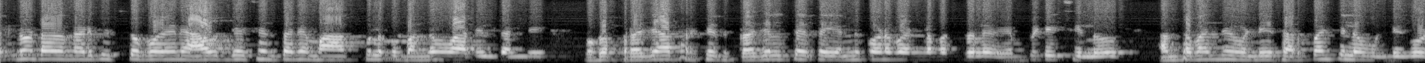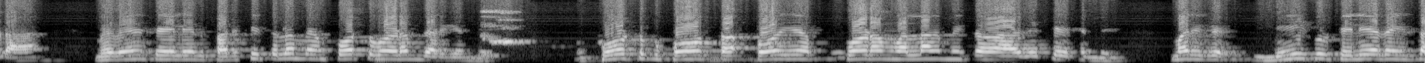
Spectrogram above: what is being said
ఎట్లుంటారో నడిపించుకోపోయని ఆ ఉద్దేశంతోనే మా హక్కులకు భంగం వాటిల్తండి ఒక ప్రజా పరిషత్ ప్రజలతో ఎన్నుకొనబడిన భక్తులు ఎంపీటీసీలు అంతమంది ఉండి సర్పంచ్లు ఉండి కూడా మేమేం చేయలేని పరిస్థితుల్లో మేము కోర్టు పోవడం జరిగింది. కోర్టుకు పోయే పోవడం వల్ల మీకు అది వచ్చేసింది. మరి మీకు తెలియదు ఇంత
